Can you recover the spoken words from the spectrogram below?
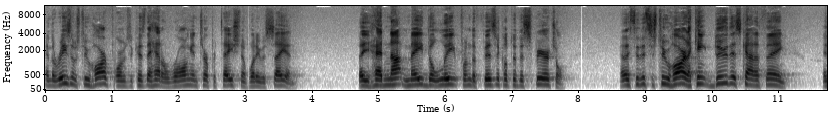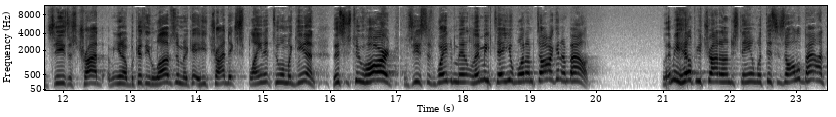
And the reason it was too hard for them is because they had a wrong interpretation of what he was saying. They had not made the leap from the physical to the spiritual. And they said, This is too hard. I can't do this kind of thing. And Jesus tried, you know, because he loves him, he tried to explain it to him again. This is too hard. And Jesus says, wait a minute, let me tell you what I'm talking about. Let me help you try to understand what this is all about.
